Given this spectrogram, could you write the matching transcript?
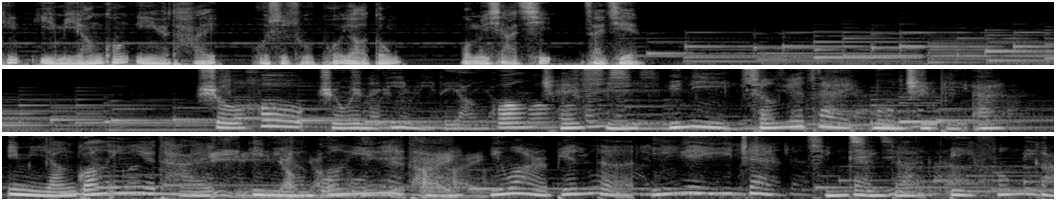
听一米阳光音乐台，我是主播耀东。我们下期再见。守候只为那一米的阳光，穿行与你相约在梦之彼岸。一米阳光音乐台，一米阳光音乐台，你我耳边的音乐驿站，情感的避风港。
